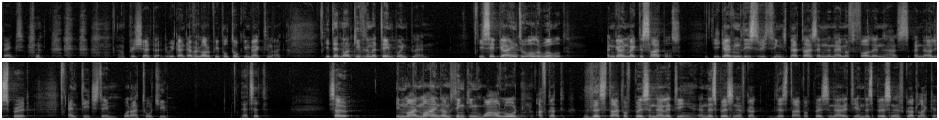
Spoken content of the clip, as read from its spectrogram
thanks. I appreciate that. We don't have a lot of people talking back tonight. He did not give them a 10 point plan. He said, Go into all the world and go and make disciples. He gave them these three things baptize them in the name of the Father and the Holy Spirit, and teach them what I taught you. That's it. So, in my mind, I'm thinking, wow, Lord, I've got this type of personality, and this person have got this type of personality, and this person have got like a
